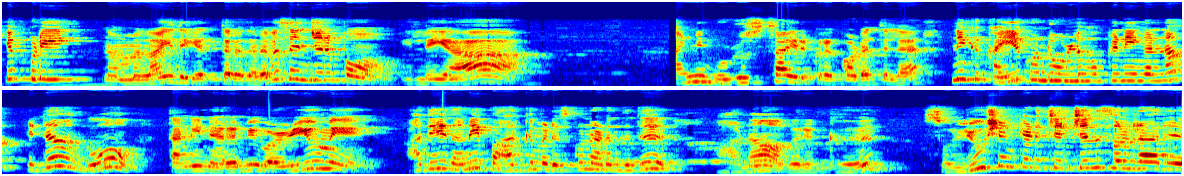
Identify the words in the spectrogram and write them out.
எப்படி? நம்மலாம் இதை எத்தனை தடவை செஞ்சிருப்போம் இல்லையா? தண்ணி முழுசா இருக்கிற குடத்துல நீங்க கைய கொண்டு உள்ள முக்குனீங்கன்னா என்ன ஆகும்? தண்ணி நிரம்பி வழியுமே. அதே தானே இப்ப ஆர்கமெடிஸ்க்கும் நடந்தது. ஆனா அவருக்கு சொல்யூஷன் கிடைச்சிருச்சுன்னு சொல்றாரு.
